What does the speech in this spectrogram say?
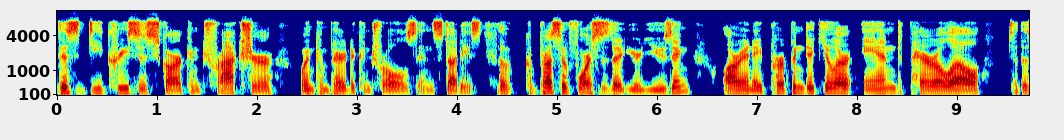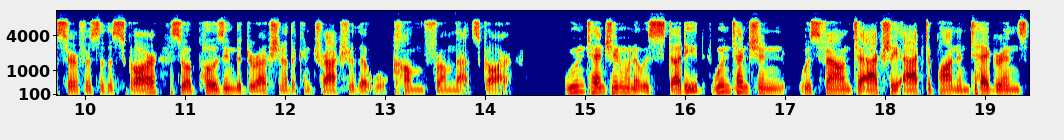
this decreases scar contracture when compared to controls in studies. The compressive forces that you're using are in a perpendicular and parallel to the surface of the scar, so opposing the direction of the contracture that will come from that scar wound tension when it was studied. Wound tension was found to actually act upon integrins,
